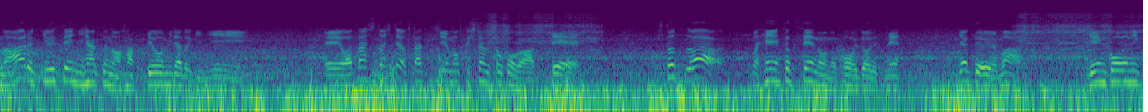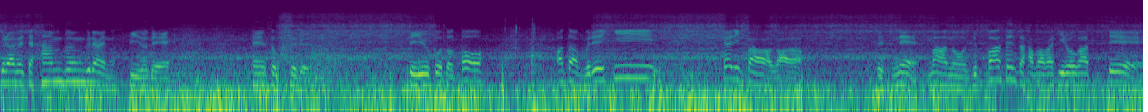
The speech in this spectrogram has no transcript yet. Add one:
この R9200 の発表を見たときに、えー私としては2つ注目したところがあって1つは、まあ、変速性能の向上ですね。約まあ現行に比べて半分ぐらいのスピードで変速するっていうこととあとはブレーキキャリパーがですね、まあ、あの10%幅が広がって、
